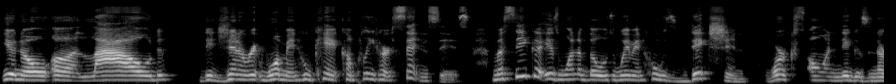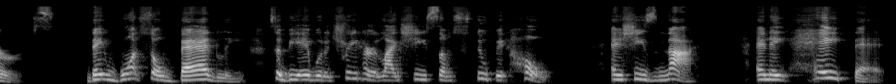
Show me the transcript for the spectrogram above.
you know, uh loud degenerate woman who can't complete her sentences. Masika is one of those women whose diction works on niggas' nerves. They want so badly to be able to treat her like she's some stupid hoe, and she's not. And they hate that.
